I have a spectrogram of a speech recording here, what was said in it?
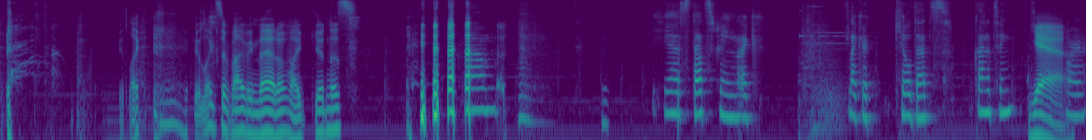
good luck. Good luck surviving that. Oh my goodness. um. Yeah, stat screen like like a kill deaths kind of thing. Yeah. Or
